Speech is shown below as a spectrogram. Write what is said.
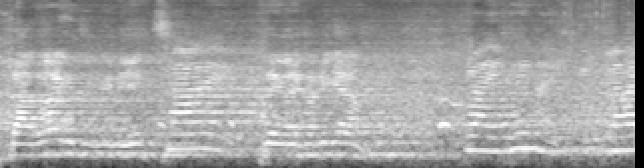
ดังมากจริงๆในนี้ ใช่ เพลงอะไรครับพี่ย่มไกลแค่ไหนไกล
